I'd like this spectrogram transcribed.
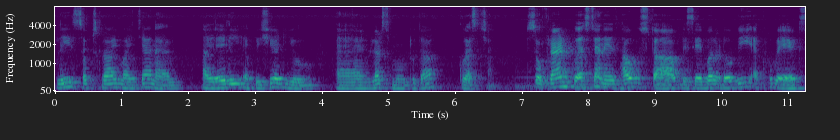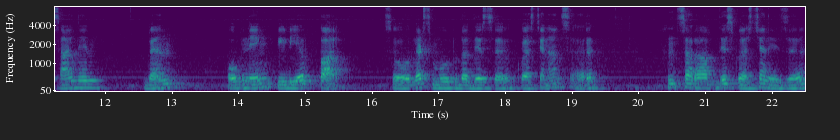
Please subscribe my channel. I really appreciate you and let's move to the question. So friend, question is how to stop disable Adobe Acrobat sign in when opening PDF file. So let's move to the this uh, question answer. Answer of this question is uh,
